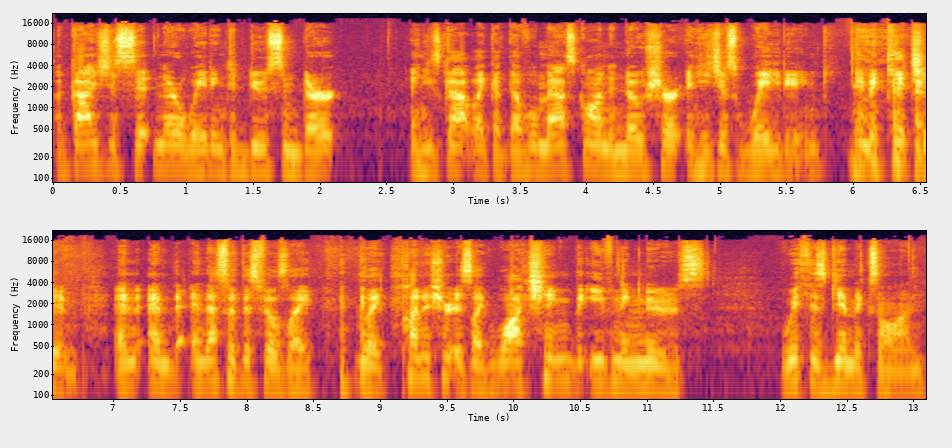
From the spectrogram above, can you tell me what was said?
a guy's just sitting there waiting to do some dirt, and he's got like a devil mask on and no shirt, and he's just waiting in the kitchen, and and and that's what this feels like. Like Punisher is like watching the evening news with his gimmicks on.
